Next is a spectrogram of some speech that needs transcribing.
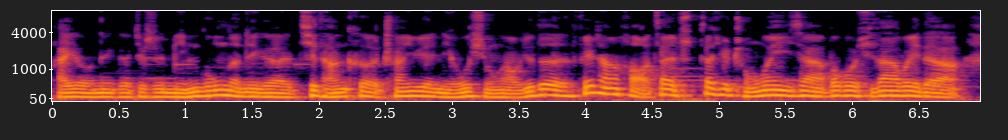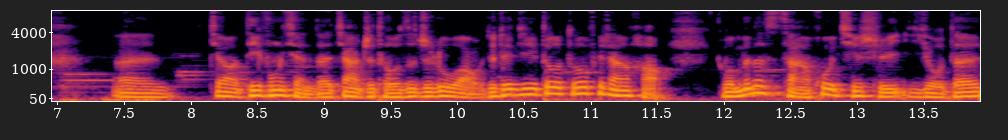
还有那个就是民工的那个七堂课穿越牛熊啊，我觉得非常好，再再去重温一下，包括徐大卫的，嗯。叫低风险的价值投资之路啊，我觉得这些都都非常好。我们的散户其实有的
